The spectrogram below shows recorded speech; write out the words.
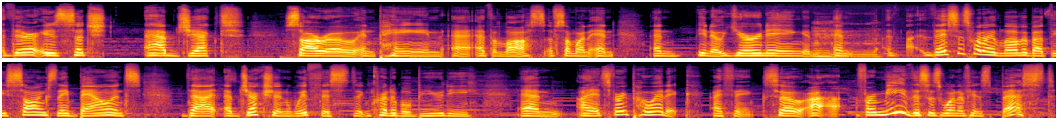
there is such abject sorrow and pain at, at the loss of someone and and you know yearning and and uh, this is what I love about these songs. They balance that objection with this incredible beauty and I, it's very poetic I think. So I- for me this is one of his best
